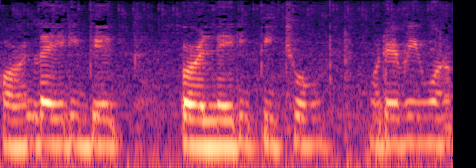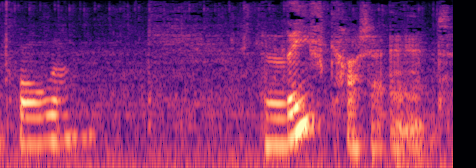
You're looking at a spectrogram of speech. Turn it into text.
or ladybug or lady beetle, whatever you want to call them, a leaf cutter ant,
